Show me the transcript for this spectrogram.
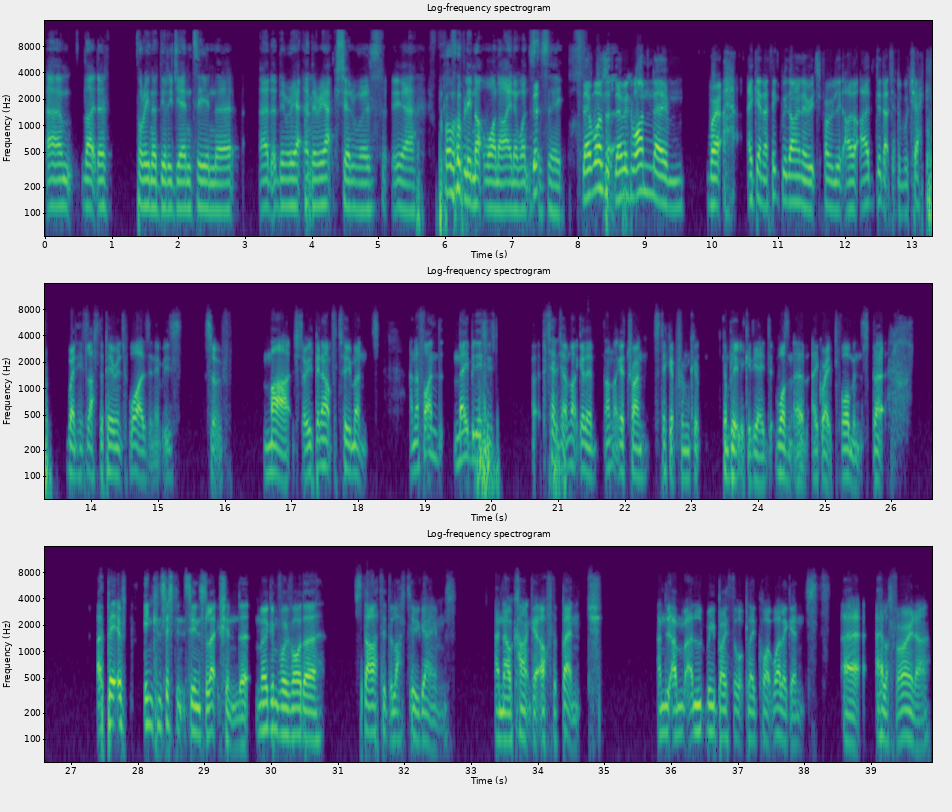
um, like the Torino dirigenti in the and the rea- and the reaction was, yeah, probably not one Einar wants to see. There was but... there was one um, where again I think with Einar it's probably I, I did actually double check when his last appearance was, and it was sort of March, so he's been out for two months, and I find maybe this is potentially. I'm not gonna I'm not gonna try and stick up from completely because yeah, it wasn't a, a great performance, but a bit of inconsistency in selection that Mergim Vojvoda started the last two games and now can't get off the bench. And um, we both thought played quite well against uh, Hellas Verona.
